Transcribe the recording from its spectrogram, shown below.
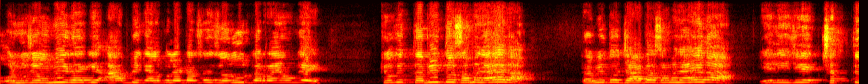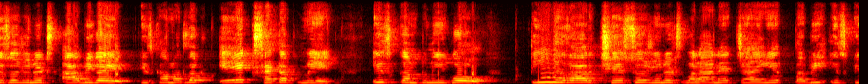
और मुझे उम्मीद है कि आप भी कैलकुलेटर से ज़रूर कर रहे होंगे, क्योंकि तभी तो समझ आएगा, तभी तो ज़्यादा समझ आएगा। ये लीजिए, छत्तीस यूनिट्स आ भी गए, इसका मतलब एक सेटअप में इस कंपनी को 3600 यूनिट्स बनाने चाहिए, तभी इसकी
